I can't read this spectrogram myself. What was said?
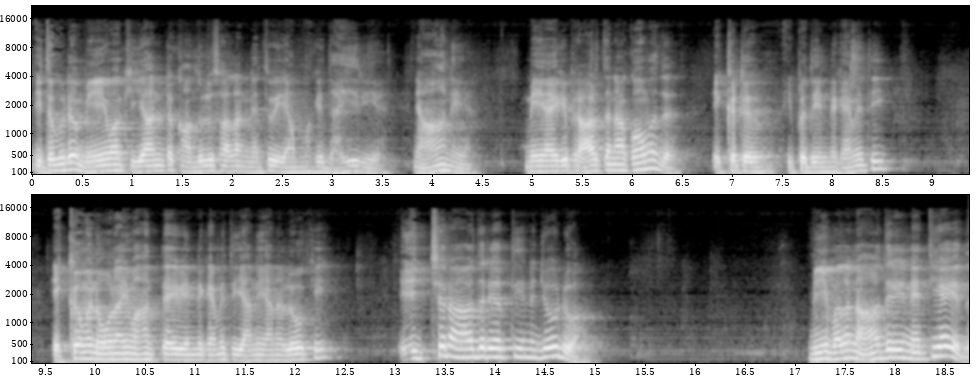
එතකොට මේවා කියන්ට කඳුළු සලන් නැතුව ඒ අම්මගේ ධෛර්යය ඥානය. මේ අයගේ ප්‍රාර්ථනා කොහොමද? එකට ඉපදෙන්න කැමති එකම නෝනයි මහත්තයයි වෙන්න කැමති යන යන ලෝකේ එච්චර ආදරයක් තියෙන ජෝඩුවක් මේ බලන ආදරේ නැති අයද?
